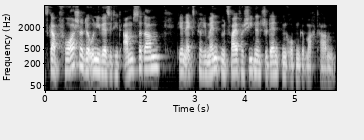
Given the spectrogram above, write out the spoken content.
Es gab Forscher der Universität Amsterdam, die ein Experiment mit zwei verschiedenen Studentengruppen gemacht haben.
